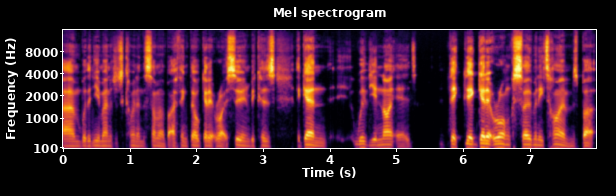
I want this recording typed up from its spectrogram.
um, with the new managers coming in the summer. But I think they'll get it right soon because, again, with United, they, they get it wrong so many times, but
